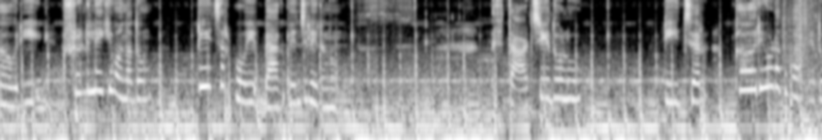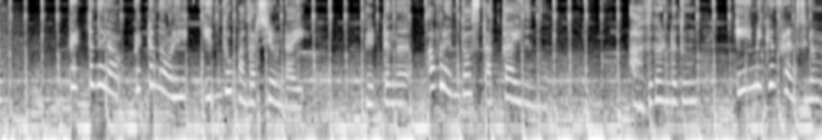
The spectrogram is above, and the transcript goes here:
ഗൗരി ഫ്രണ്ടിലേക്ക് വന്നതും ടീച്ചർ പോയി ബാക്ക് ബെഞ്ചിലിരുന്നു സ്റ്റാർട്ട് ചെയ്തോളൂ. ടീച്ചർ ഗൗരിയോടത് പറഞ്ഞതു പെട്ടെന്ന് പെട്ടെന്ന് അവളിൽ എന്തോ പതർച്ചയുണ്ടായി. പെട്ടെന്ന് അവൾ എന്തോ സ്റ്റക്കായി നിന്നു. അത് കണ്ടതും ഏമിക്കും ഫ്രണ്ട്സിനും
